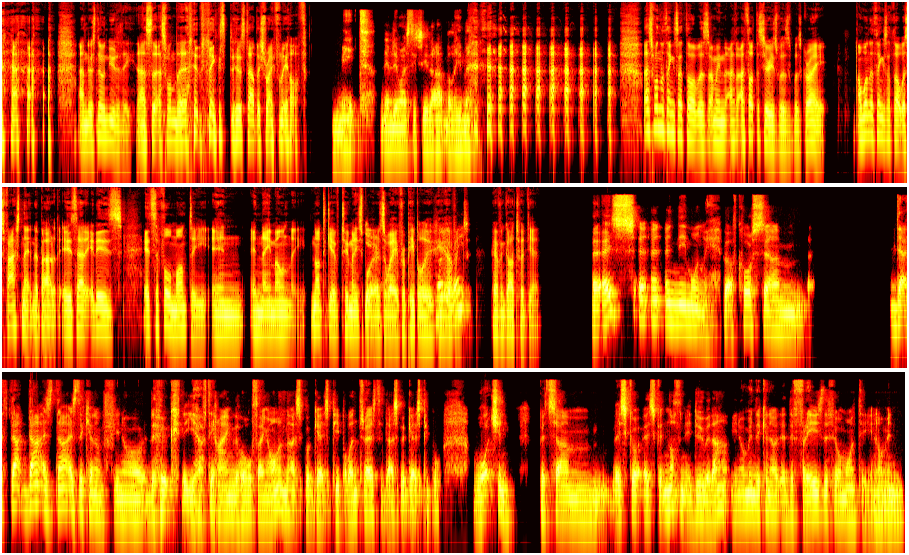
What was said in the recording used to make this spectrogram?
and there's no nudity. That's that's one of the things to establish right from the off. Mate, nobody wants to see that. Believe me. That's one of the things I thought was. I mean, I, I thought the series was was great, and one of the things I thought was fascinating about it is that it is it's a full Monty in in name only. Not to give too many spoilers Yeah. away for people who, who haven't right. who haven't got to it yet. It is in, in name only, but of course, um, that that that is that is the kind of you know the hook that you have to hang the whole thing on. That's what gets people interested. That's what gets people watching. But um, it's got it's got nothing to do with that. You know, I mean, the kind of the phrase the film Monty. You know, I mean,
